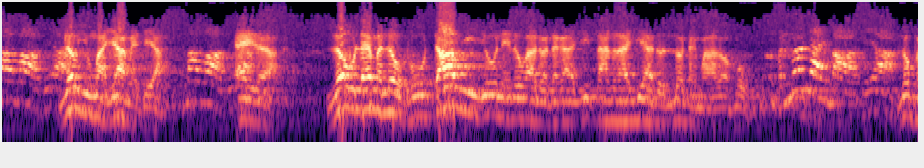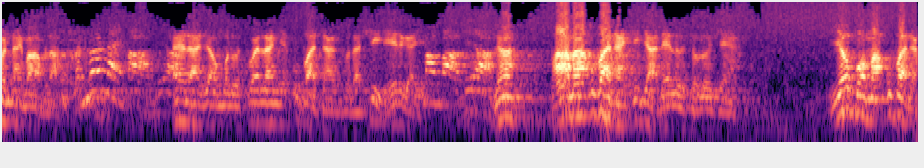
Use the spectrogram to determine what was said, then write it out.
မှန်ပါဗျာလှုပ်ယူမှရမယ်တရားမှန်ပါဗျာအဲ့ဒါလှုပ်လည်းမလှုပ်ဘူးတောင်းကြီးရိုးနေလို့ကတော့တခါကြီးတန်တရာကြီးကတော့လွတ်နိုင်မှာတော့မဟုတ်ဘူးမလွတ်နိုင်ပါဗျာလွတ်ဖနိုင်ပါမလားမလွတ်နိုင်ပါဗျာအဲ့ဒါကြောင့်မလို့ဆွဲလန်းခြင်းဥပါဒံဆိုတာရှိတယ်တကယ်ကြီးမှန်ပါဗျာနော်ဘာမှဥပါဒံရှိကြတယ်လို့ဆိုလို့ချင်း ရုပ်ပေါ်မှာဥပါဒံ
